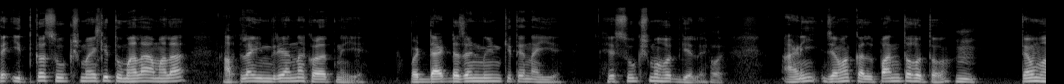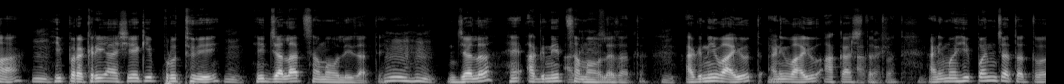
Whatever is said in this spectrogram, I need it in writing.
ते इतकं सूक्ष्म आहे की तुम्हाला आम्हाला आपल्या इंद्रियांना कळत नाहीये. बट दॅट डझंट मीन की ते नाहीये. हे सूक्ष्म होत गेले आणि जेव्हा कल्पांत होतो. तेव्हा ही प्रक्रिया अशी आहे की पृथ्वी ही जलात समवली जाते. जल हे अग्नीत समावलं जातं. अग्नी वायूत आणि वायू आकाश तत्वात आणि मग ही पंचतत्व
